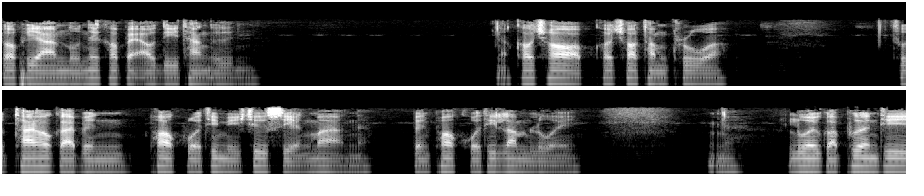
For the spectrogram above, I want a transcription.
ก็พยายามหนุนให้เขาไปเอาดีทางอื่นเขาชอบเขาชอบทำครัว สุดท้ายเขากลายเป็นพ่อครัวที่มีชื่อเสียงมากนะ เป็นพ่อครัวที่ร่ำรวยรวยกว่าเพื่อนที่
